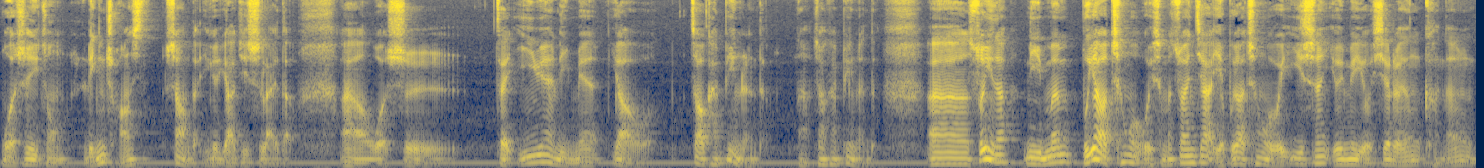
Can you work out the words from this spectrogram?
我是一种临床上的一个药剂师来的啊，我是在医院里面要照看病人的。照看病人的，呃，所以呢，你们不要称我为什么专家，也不要称我为医生，因为有些人可能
